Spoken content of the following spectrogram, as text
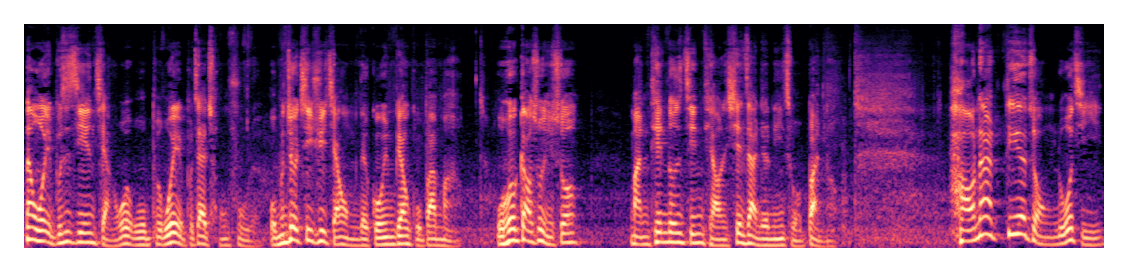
那我也不是今天讲，我我我也不再重复了，我们就继续讲我们的国民标股班嘛。我会告诉你说，满天都是金条，你现在的你怎么办哦？好，那第二种逻辑，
